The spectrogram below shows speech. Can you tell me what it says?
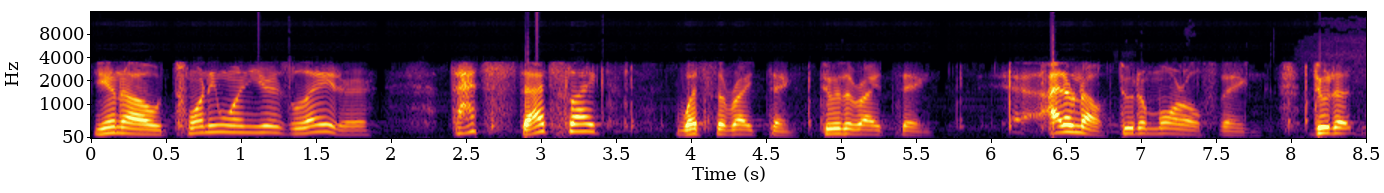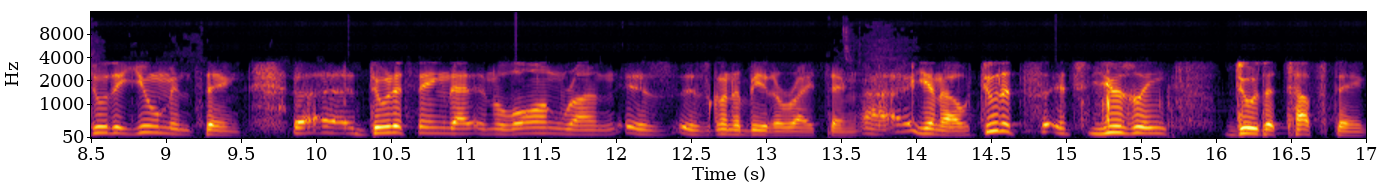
you know, 21 years later, that's that's like, what's the right thing? Do the right thing. I don't know. Do the moral thing. Do the do the human thing. Uh, do the thing that in the long run is is going to be the right thing. Uh, you know, do the. It's usually do the tough thing,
